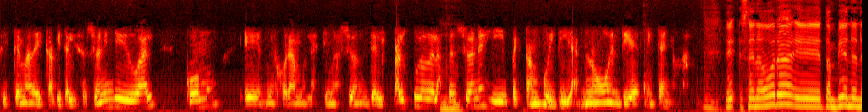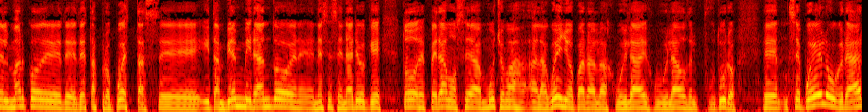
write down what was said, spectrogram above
sistema de capitalización individual, como eh, mejoramos la estimación del cálculo de las pensiones y infectamos hoy día, no en 10, 20 años más. Eh, senadora, eh, también en el marco de, estas propuestas eh, y también mirando en, ese escenario que todos esperamos sea mucho más halagüeño para las jubiladas y jubilados del futuro, ¿se puede lograr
